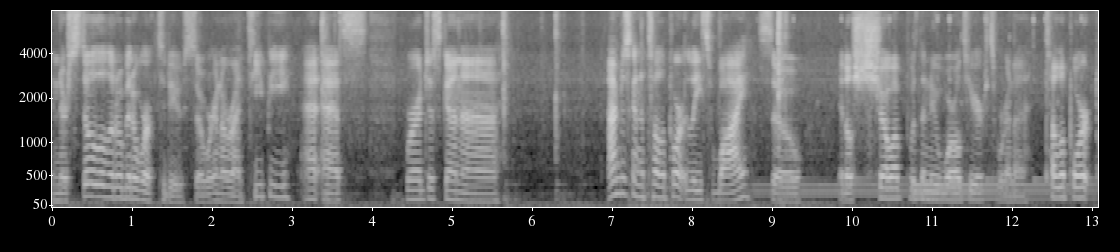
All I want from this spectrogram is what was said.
and there's still a little bit of work to do. So we're going to run TP at S. We're just going to I'm just going to teleport at least Y, so it'll show up with a new world here, so we're going to teleport.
